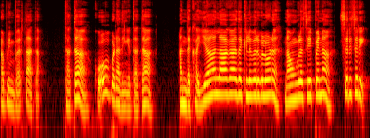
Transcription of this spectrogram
அப்படிம்பார் தாத்தா. தாத்தா கோவப்படாதீங்க தாத்தா. அந்த கையால் ஆகாத கிழவர்களோட நான் உங்களை சேர்ப்பேனா? சரி சரி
